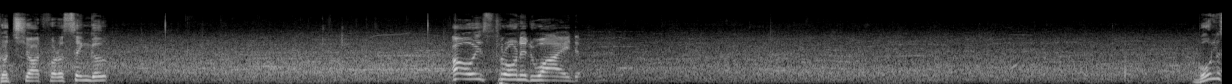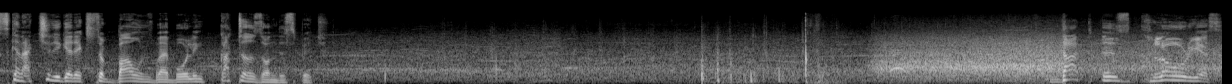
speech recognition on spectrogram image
Good shot for a single. Oh, he's thrown it wide. Bowlers can actually get extra bounce by bowling cutters on this pitch. That is glorious.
